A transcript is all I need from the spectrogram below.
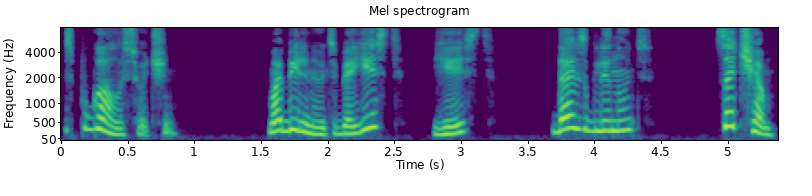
Испугалась очень». «Мобильный у тебя есть?» «Есть». Дай взглянуть. Зачем?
